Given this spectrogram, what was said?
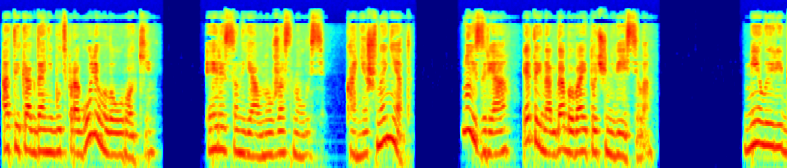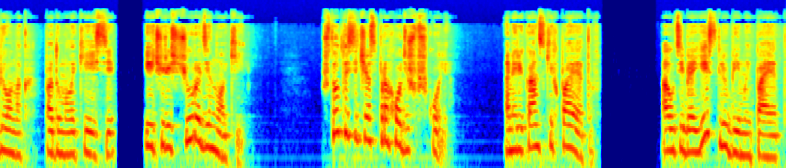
А ты когда-нибудь прогуливала уроки?» Эллисон явно ужаснулась. «Конечно, нет». «Ну и зря. Это иногда бывает очень весело. «Милый ребенок», — подумала Кейси, — «и чересчур одинокий». «Что ты сейчас проходишь в школе?» «Американских поэтов». «А у тебя есть любимый поэт?»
